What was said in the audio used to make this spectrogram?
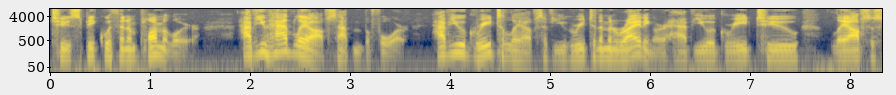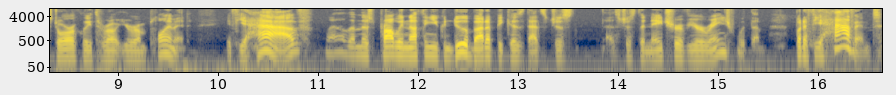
to speak with an employment lawyer. Have you had layoffs happen before? Have you agreed to layoffs? Have you agreed to them in writing, or have you agreed to layoffs historically throughout your employment? If you have, well, then there's probably nothing you can do about it because that's just that's just the nature of your arrangement with them. But if you haven't,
